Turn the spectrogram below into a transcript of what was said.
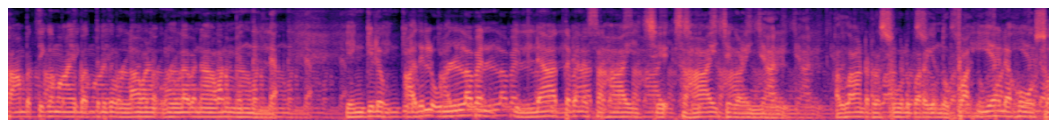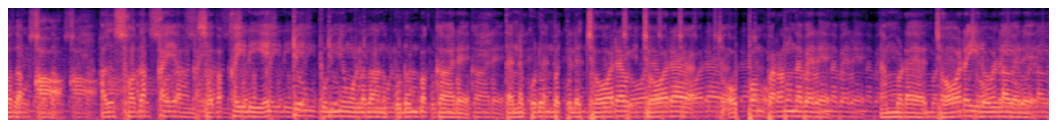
സാമ്പത്തികമായ ഭദ്രത ഉള്ളവനാവണം എന്നില്ല. എങ്കിലും അതിൽ ഉള്ളവൻ ഇല്ലാത്തവനെ സഹായിച്ച് സഹായിച്ചു കഴിഞ്ഞാൽ അള്ളാഹുന്റെ റസൂൽ പറയുന്നു അത് സ്വതക്കയാണ് സ്വതക്കയിലെ ഏറ്റവും പുണ്യമുള്ളതാണ് കുടുംബക്കാരെ. തന്റെ കുടുംബത്തിലെ ചോര ചോര ഒപ്പം പറന്നവരെ നമ്മുടെ ചോരയിലുള്ളവരെ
